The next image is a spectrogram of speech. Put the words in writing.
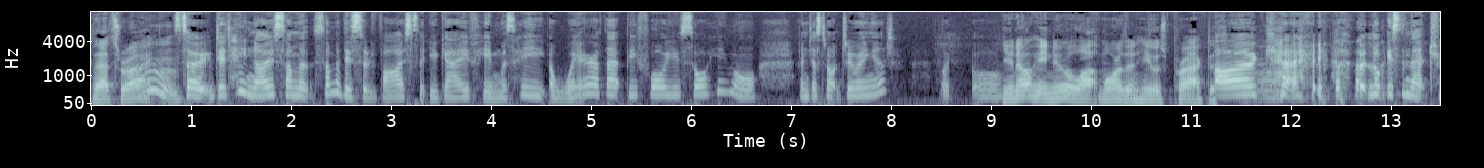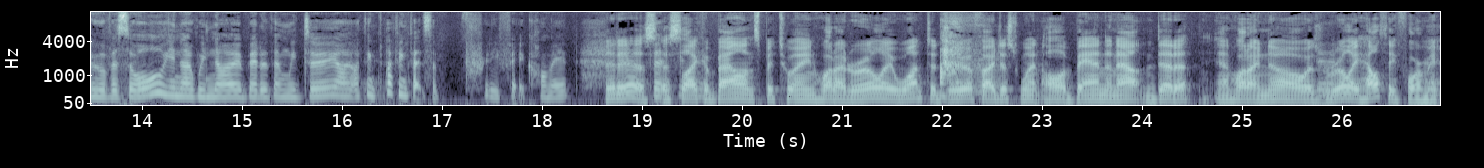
That's right. Hmm. So did he know some of some of this advice that you gave him? Was he aware of that before you saw him, or and just not doing it? Or, or You know, he knew a lot more than he was practicing. Okay, but look, isn't that true of us all? You know, we know better than we do. I, I think I think that's a pretty fair comment. It is. But, it's like yeah. a balance between what I'd really want to do if I just went all abandoned out and did it, and what I know is Yeah. really healthy for me.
